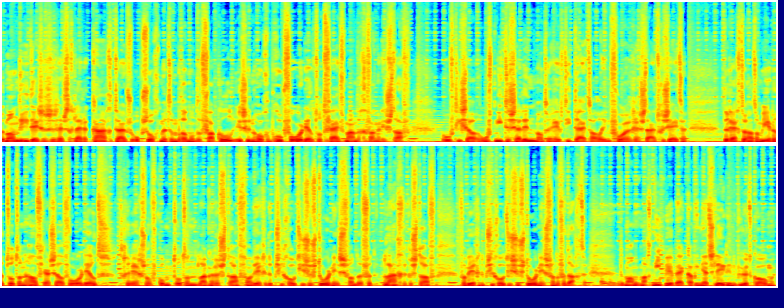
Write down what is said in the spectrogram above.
De man die D66-leider Kaag thuis opzocht met een brandende fakkel... is in hoger beroep veroordeeld tot vijf maanden gevangenisstraf. Hoeft, die cel, hoeft niet de cel in, want hij heeft die tijd al in voorarrest uitgezeten. De rechter had hem eerder tot een half jaar cel veroordeeld. Het gerechtshof komt tot een langere straf vanwege de psychotische stoornis van de lagere straf vanwege de psychotische stoornis van de verdachte. De man mag niet meer bij kabinetsleden in de buurt komen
